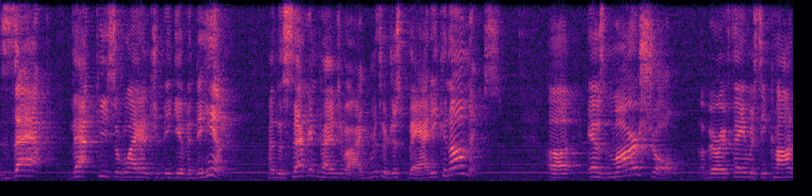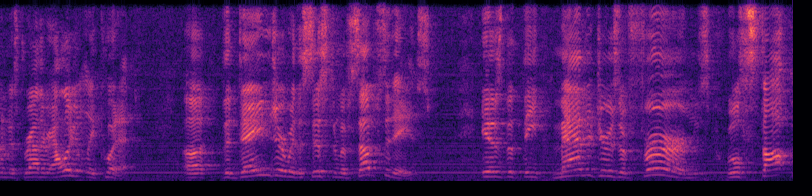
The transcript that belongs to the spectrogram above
zap, that piece of land should be given to him. And the second kinds of arguments are just bad economics. Uh, as Marshall, a very famous economist, rather elegantly put it, uh, the danger with a system of subsidies is that the managers of firms will stop,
